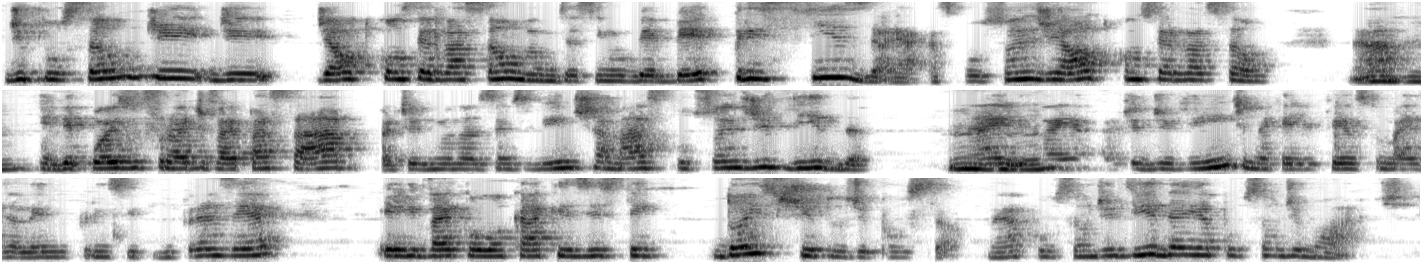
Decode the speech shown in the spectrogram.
de pulsão de, de, de autoconservação, vamos dizer assim, o bebê precisa, é, as pulsões de autoconservação. Né? Uhum. E depois o Freud vai passar, a partir de 1920, chamar as pulsões de vida. Né? Ele uhum. vai, a partir de 20, naquele texto mais além do princípio do prazer, ele vai colocar que existem dois tipos de pulsão, né? a pulsão de vida e a pulsão de morte.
